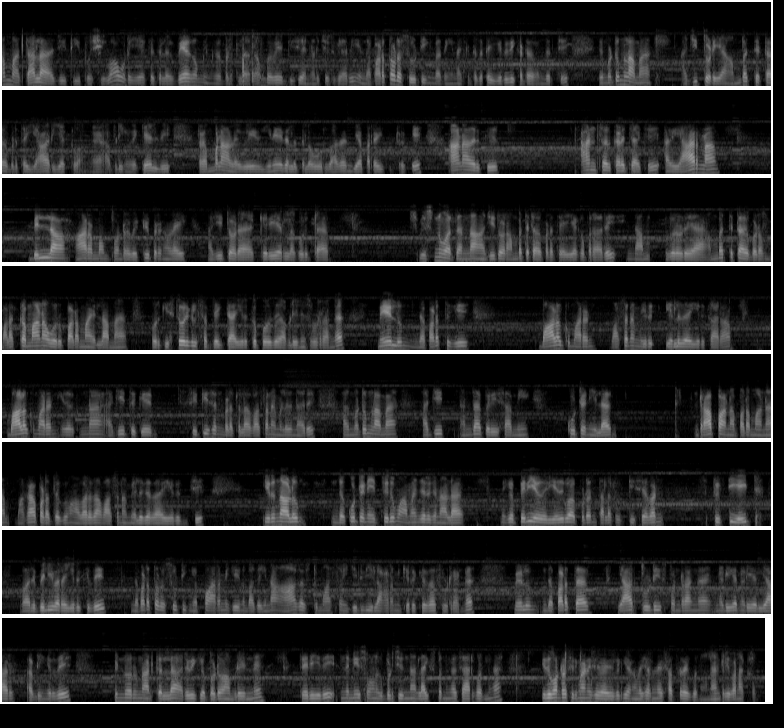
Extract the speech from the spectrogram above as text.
ஆமாம் தல அஜித் இப்போ சிவாவோட இயக்கத்தில் வேகம் என்கிற படத்தில் ரொம்பவே பிஸியாக நடிச்சிருக்காரு. இந்த படத்தோட ஷூட்டிங் பார்த்தீங்கன்னா கிட்டத்தட்ட இறுதி கட்டம் வந்துருச்சு. இது மட்டும் இல்லாமல் அஜித்துடைய ஐம்பத்தெட்டாவது படத்தை யார் இயக்குவாங்க அப்படிங்கிற கேள்வி ரொம்ப நாளாகவே இணையதளத்தில் ஒரு வதந்தியாக பரவிக்கிட்டு இருக்கு ஆனால் அதற்கு ஆன்சர் கிடைச்சாச்சு. அது யாருன்னா பில்லா ஆரம்பம் போன்ற வெற்றி படங்களை அஜித்தோட கெரியரில் கொடுத்த விஷ்ணுவர்தன் தான் அஜித்தோட ஐம்பத்தெட்டாவது படத்தை இயக்க போகிறாரு இந்த அம் இவருடைய ஐம்பத்தெட்டாவது படம் வழக்கமான ஒரு படமாக இல்லாமல் ஒரு ஹிஸ்டோரிக்கல் சப்ஜெக்டாக இருக்க போகுது அப்படின்னு சொல்கிறாங்க மேலும் இந்த படத்துக்கு பாலகுமாரன் வசனம் இரு எழுத இருக்காராம். பாலகுமாரன் இதற்கு முன்னே அஜித்துக்கு சிட்டிசன் படத்தில் வசனம் எழுதினார். அது மட்டும் இல்லாமல் அஜித் நந்தா பெரியசாமி கூட்டணியில் ட்ராப் ஆன படமான மகா படத்துக்கும் அவர் தான் வசனம் எழுதுகிறதா இருந்துச்சு. இருந்தாலும் இந்த கூட்டணி திரும்ப அமைஞ்சிருக்கனால மிகப்பெரிய ஒரு எதிர்பார்ப்புடன் தலை ஃபிஃப்டி செவன் ஃபிஃப்டி எயிட் வெளிவர இருக்குது. இந்த படத்தோட ஷூட்டிங் எப்போ ஆரம்பிக்குதுன்னு பார்த்தீங்கன்னா ஆகஸ்ட் மாதம் இறுதியில் ஆரம்பிக்கிறதுக்கு தான் சொல்கிறாங்க மேலும் இந்த படத்தை யார் ப்ரொடியூஸ் பண்ணுறாங்க நடிகர் நடிகர் யார் அப்படிங்கிறது பின்வரும் நாட்களில் அறிவிக்கப்படும் அப்படின்னு தெரியுது. இந்த நியூஸ் உங்களுக்கு பிடிச்சிருந்தா லைக்ஸ் பண்ணுங்கள் ஷேர் பண்ணுங்கள் இது போன்ற சினிமா நியூஸ் எங்களை சேனலை சப்ஸ்கிரைப் பண்ணுங்கள் நன்றி வணக்கம்.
